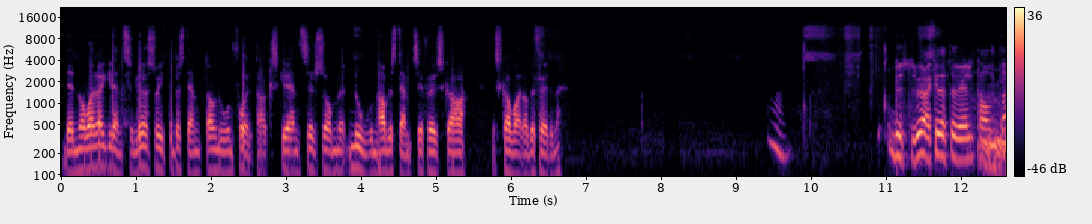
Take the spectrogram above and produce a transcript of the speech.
den må være grenseløs og ikke bestemt av noen foretaksgrenser som noen har bestemt seg for skal, skal være det førende. Busterud, er ikke dette vel talt da?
